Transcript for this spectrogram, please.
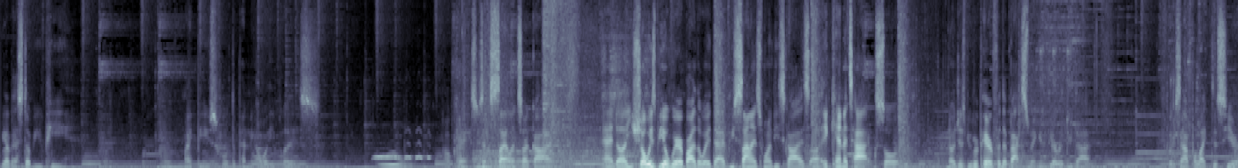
We have SWP. Might be useful depending on what he plays. Okay, so he's gonna silence our guy. And uh, you should always be aware, by the way, that if you silence one of these guys, uh, it can attack. So, you know, just be prepared for the backswing if you ever do that. For example, like this here.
